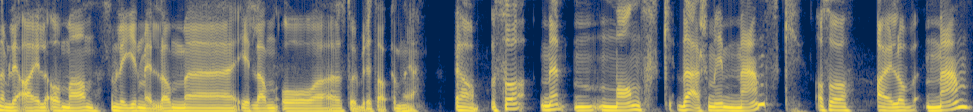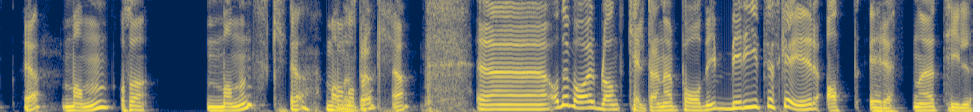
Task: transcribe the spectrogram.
nemlig Isle of Man, som ligger mellom Irland og Storbritannia. Ja, så med mansk, det er som i mansk, altså Isle of Man, Ja, mannen, altså mannensk. ja mannespråk. Ja. Eh, og det var blant kelterne på de britiske øyer at røttene til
